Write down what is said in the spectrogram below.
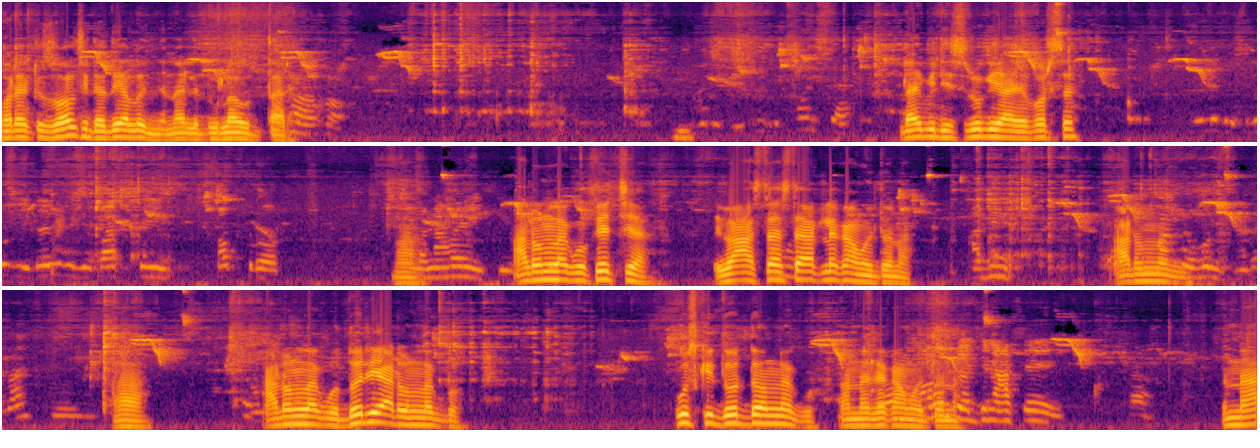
পরে একটু জল ছিটা দিয়া লইন না নাইলে দুলা উদ্ধার। ডায়াবেটিস রুগী আয়ে পড়ছে। আটন লাগবো কেচিয়া। এবার আস্তে আস্তে আটলে কাম হইতো না। আটন লাগবো। হ্যাঁ আটন লাগবো দড়ি আটন লাগবো। কুচকি দৌড় দেওয়ান লাগবো আর নাহলে কাম হইতো না। না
